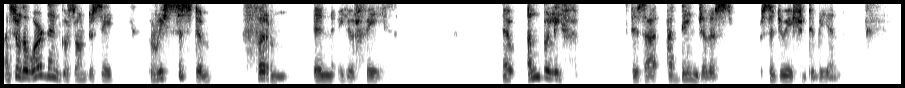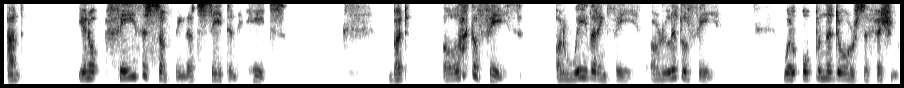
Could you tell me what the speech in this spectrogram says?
And so the word then goes on to say, resist him firm in your faith. Now, unbelief is a, a dangerous situation to be in. And, you know, faith is something that Satan hates. But lack of faith, or wavering faith, or little faith will open the door sufficient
